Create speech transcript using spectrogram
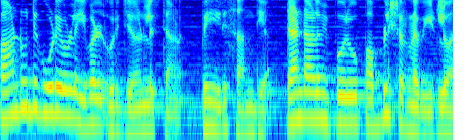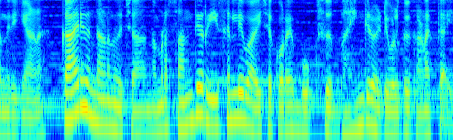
പാണ്ഡുവിന്റെ കൂടെയുള്ള ഇവൾ ഒരു ജേർണലിസ്റ്റ് ആണ്. പേര് സന്ധ്യ. രണ്ടാളും ഇപ്പോൾ ഒരു പബ്ലിഷറിന്റെ വീട്ടിൽ വന്നിരിക്കുകയാണ്. കാര്യം എന്താണെന്ന് വെച്ചാൽ നമ്മുടെ സന്ധ്യ റീസെന്റ് വായിച്ച കുറെ ബുക്ക്സ് ഭയങ്കരമായിട്ട് ഇവൾക്ക് കണക്ട് ആയി.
